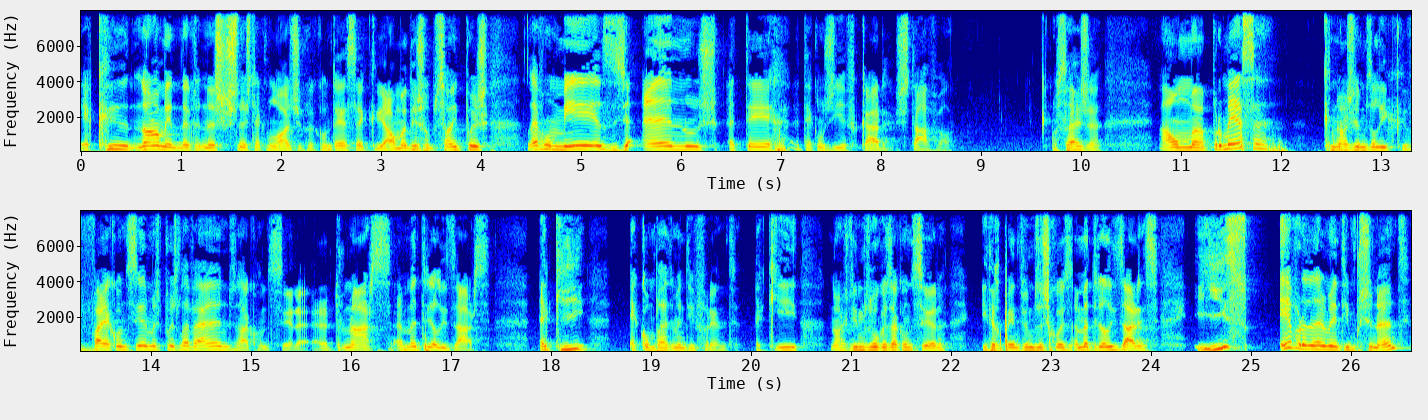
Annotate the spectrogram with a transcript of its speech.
É que normalmente nas questões tecnológicas o que acontece é que há uma disrupção e depois levam meses, anos até a tecnologia ficar estável. Ou seja, há uma promessa que nós vemos ali que vai acontecer, mas depois leva anos a acontecer, a, a tornar-se, a materializar-se. Aqui é completamente diferente. Aqui nós vimos uma coisa acontecer e de repente vemos as coisas a materializarem-se. E isso é verdadeiramente impressionante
